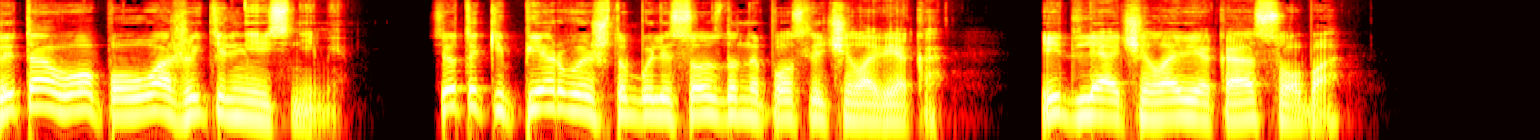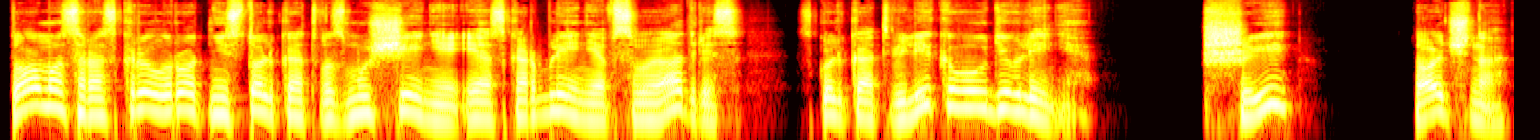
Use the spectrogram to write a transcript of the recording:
ты того поуважительнее с ними. все таки первые, что были созданы после человека, и для человека особо". Томас раскрыл рот не столько от возмущения и оскорбления в свой адрес, сколько от великого удивления. "Ши? Точно.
